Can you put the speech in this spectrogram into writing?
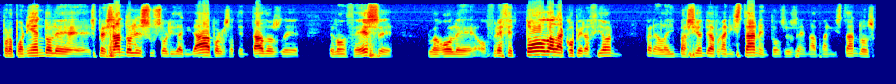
proponiéndole, expresándole su solidaridad por los atentados del 11S, luego le ofrece toda la cooperación para la invasión de Afganistán, entonces en Afganistán los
